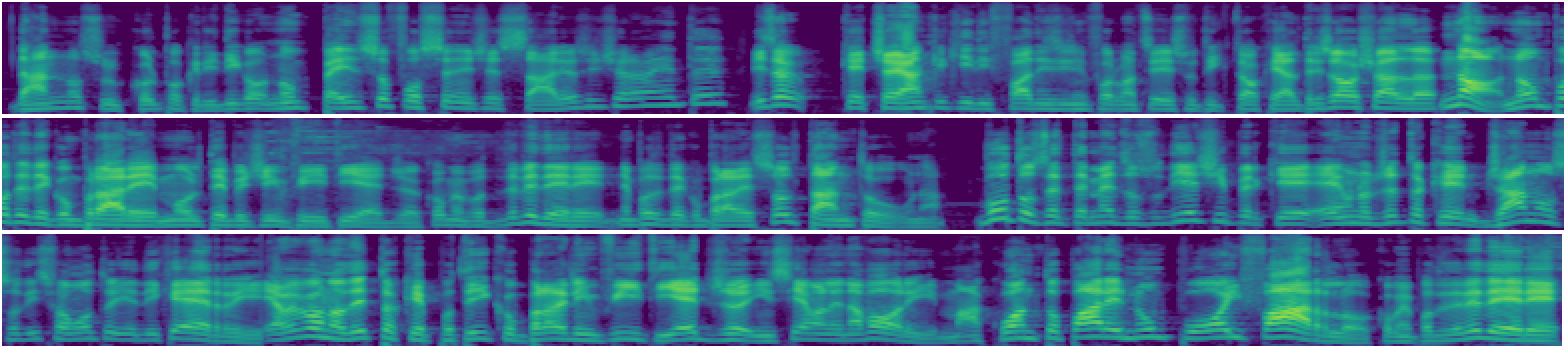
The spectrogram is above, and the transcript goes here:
danno sul colpo critico. Non penso fosse necessario, sinceramente. Visto che c'è anche chi fa disinformazioni su TikTok e altri social. No, non potete comprare molteplici Infinity Edge. Come potete vedere, ne potete comprare soltanto una. Voto 7,5 su 10 perché è un oggetto che già non soddisfa molto gli AD Carry. E avevano detto che potevi comprare l'Infinity Edge insieme alle Navori, ma a quanto pare non puoi farlo. Come potete vedere,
